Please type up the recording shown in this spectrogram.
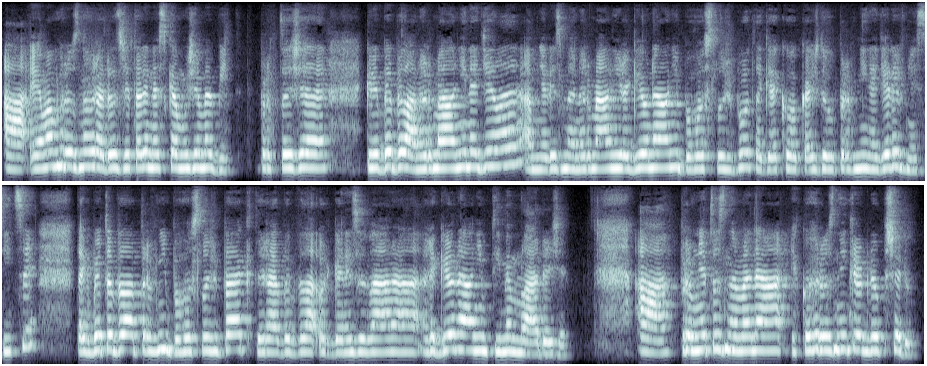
A já mám hroznou radost, že tady dneska můžeme být protože kdyby byla normální neděle a měli jsme normální regionální bohoslužbu, tak jako každou první neděli v měsíci, tak by to byla první bohoslužba, která by byla organizována regionálním týmem mládeže. A pro mě to znamená jako hrozný krok dopředu.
